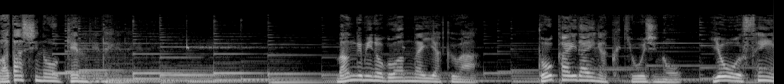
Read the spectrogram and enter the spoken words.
私の原点。番組のご案内役は東海大学教授の楊千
